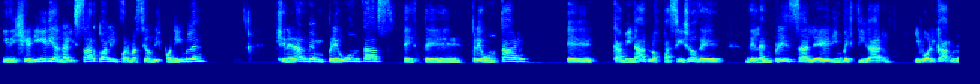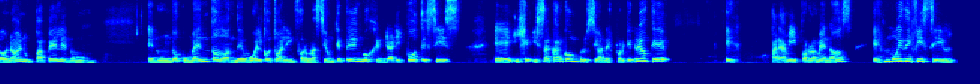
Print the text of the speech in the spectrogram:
y digerir y analizar toda la información disponible, generarme preguntas, este, preguntar, eh, caminar los pasillos de, la empresa, leer, investigar y volcarlo ¿no? en un papel, en un, en un documento donde vuelco toda la información que tengo, generar hipótesis eh, y, sacar conclusiones, porque creo que es, para mí por lo menos, es muy difícil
